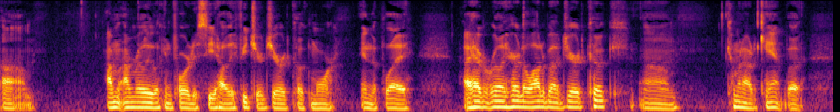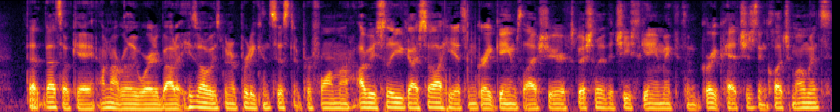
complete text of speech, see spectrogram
Um, I'm I'm really looking forward to see how they feature Jared Cook more in the play. I haven't really heard a lot about Jared Cook. Um, coming out of camp, but that that's okay. I'm not really worried about it. He's always been a pretty consistent performer. Obviously, you guys saw he had some great games last year, especially the Chiefs game, making some great catches and clutch moments.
